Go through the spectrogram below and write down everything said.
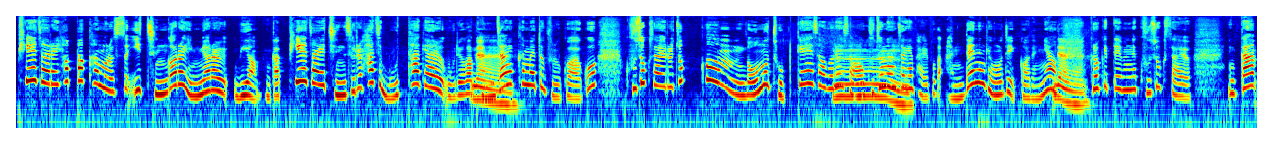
피해자를 협박함으로써 이 증거를 인멸할 위험, 그러니까 피해자의 진술을 하지 못하게 할 우려가 네. 굉장히 큼에도 불구하고 구속 사유를 조금 너무 좁게 해석을 해서 음. 구속영장의 발부가 안 되는 경우도 있거든요. 네. 그렇기 때문에 구속 사유, 그러니까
